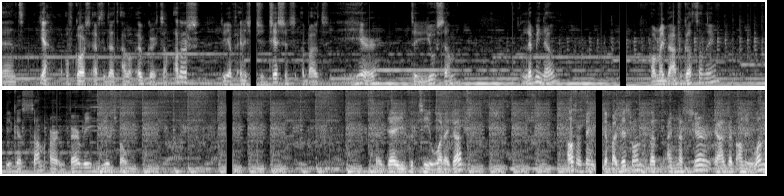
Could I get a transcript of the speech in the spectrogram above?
And yeah, of course after that I will upgrade some others. Do you have any suggestions about here to use some? Let me know. Or maybe I forgot something. Because some are very useful. So there you could see what I got. Also think about this one, but I'm not sure. I got only one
